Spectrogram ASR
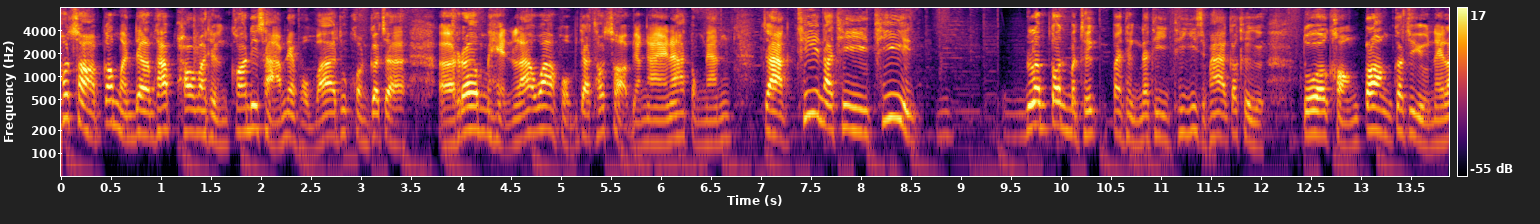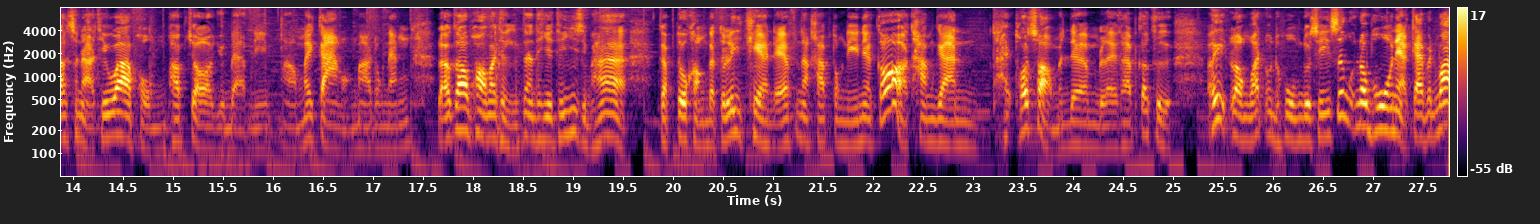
ทดสอบก็เหมือนเดิมครับ พอมาถึงข้อที่ 3 เนี่ยผมว่าทุกคนก็จะเเริ่มเห็นแล้วว่าผมจะทดสอบยังไงนะตรงนั้น จากที่นาทีที่ เริ่มต้นบันทึกไปถึงนาทีที่ 25 ก็คือ ตัวของกล้องก็จะอยู่ในลักษณะที่ว่าผมพับจออยู่แบบนี้ไม่กลางออกมาตรงนั้น แล้วก็พอมาถึงนาทีที่ 25 กับตัวของแบตเตอรี่ KNF นะครับ ตรงนี้เนี่ยก็ทำการทดสอบเหมือนเดิมเลยครับ ก็คือเอ้ยลองวัดอุณหภูมิดูซิ ซึ่งอุณหภูมิเนี่ยกลายเป็นว่า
